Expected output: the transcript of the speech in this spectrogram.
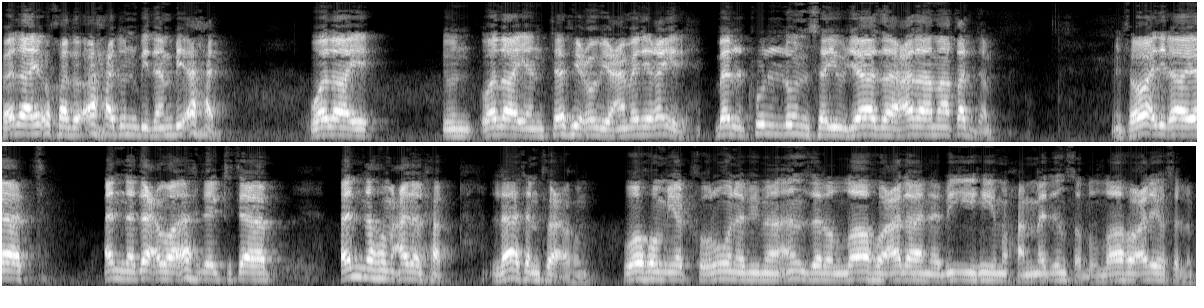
فلا يؤخذ أحد بذنب أحد ولا ولا ينتفع بعمل غيره بل كل سيجازى على ما قدم من فوائد الآيات أن دعوى أهل الكتاب أنهم على الحق لا تنفعهم وهم يكفرون بما أنزل الله على نبيه محمد صلى الله عليه وسلم.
